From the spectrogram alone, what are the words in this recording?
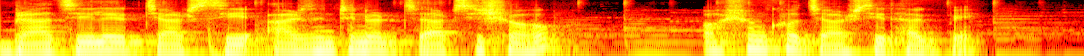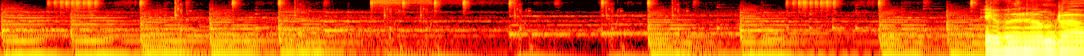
ব্রাজিলের জার্সি, আর্জেন্টিনার জার্সি সহ অসংখ্য জার্সি থাকবে। এবার আমরা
